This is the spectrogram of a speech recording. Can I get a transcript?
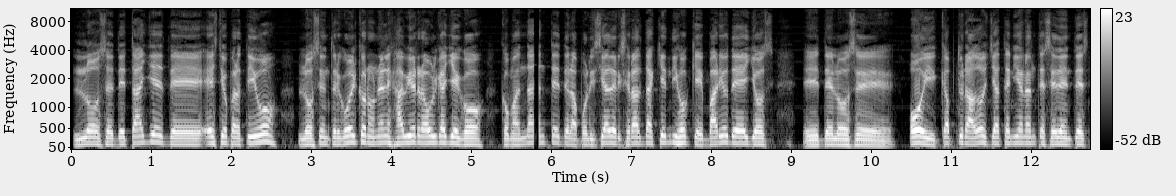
Los detalles de este operativo los entregó el coronel Javier Raúl Gallego, comandante de la policía de Risaralda, quien dijo que varios de ellos, eh, de los eh, hoy capturados ya tenían antecedentes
